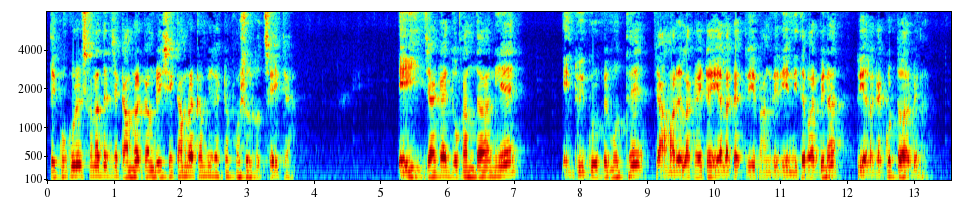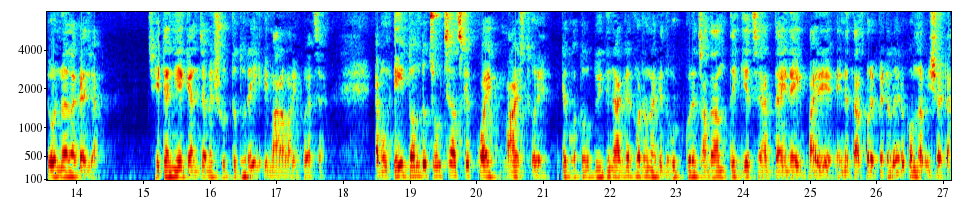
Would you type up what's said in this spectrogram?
তো এই কুকুরের সানাদের যে কামড়া কামড়ি, সেই কামড়া কামড়ির একটা ফসল হচ্ছে এটা এই জায়গায় দোকান দেওয়া নিয়ে এই দুই গ্রুপের মধ্যে যে আমার এলাকায় এটা, এই এলাকায় তুই ভাঙড়ি নিয়ে নিতে পারবি না, তুই এলাকায় করতে পারবি না। তুই অন্য এলাকায় যা। সেটা নিয়ে গ্যাঞ্জামের সূত্র ধরেই এই মারামারি হয়েছে। এবং এই দ্বন্দ্ব চলছে আজকে কয়েক মাস ধরে। এটা কত দুই দিন আগের ঘটনা, কিন্তু হুট করে চাঁদা আনতে গিয়েছে, আর দেয় নাই, বাইরে এনে তারপরে পেটালো, এরকম না বিষয়টা।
